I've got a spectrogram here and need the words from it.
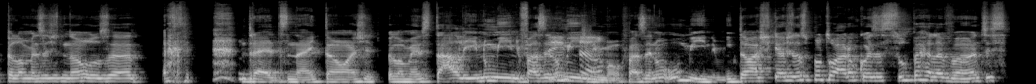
pelo menos, a gente não usa dreads, né? Então a gente, pelo menos, tá ali no mínimo, fazendo o mínimo, fazendo o mínimo. Então acho que as duas pontuaram coisas super relevantes.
